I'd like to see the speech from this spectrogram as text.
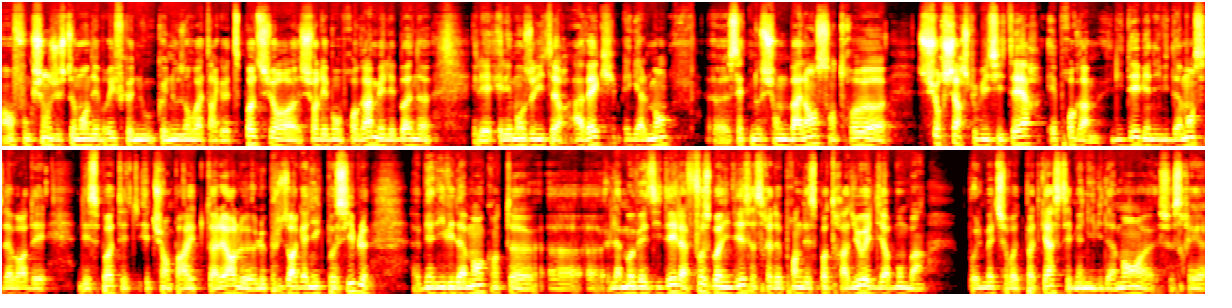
en fonction justement des briefs que nous, que nous envoie Target Spot sur, sur les bons programmes et les, bonnes, et les, bons auditeurs, avec également euh, cette notion de balance entre euh, surcharge publicitaire et programme. L'idée, bien évidemment, c'est d'avoir des, des, spots, et, tu en parlais tout à l'heure, le, le, plus organique possible. bien évidemment, quand la mauvaise idée, la fausse bonne idée, ça serait de prendre des spots radio et de dire, bon ben, vous pouvez le mettre sur votre podcast et bien évidemment, euh, ce serait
